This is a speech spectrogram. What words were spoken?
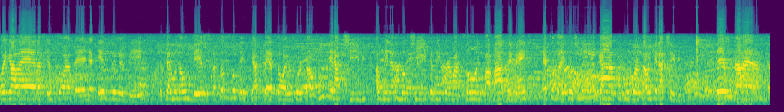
Oi galera, eu sou a Adélia, ex-BBB. Eu quero mandar um beijo para todos vocês que acessam aí o portal Interativo, as melhores notícias, informações, babados, eventos, é tudo aí. Continuem ligados no portal Interativo. Beijo galera!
